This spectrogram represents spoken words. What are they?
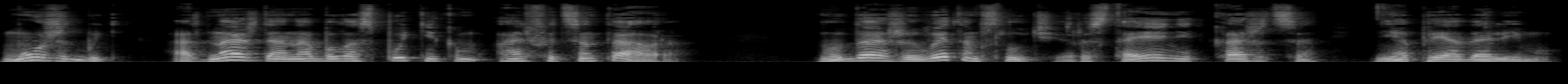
Может быть, однажды она была спутником Альфа Центавра, но даже в этом случае расстояние кажется непреодолимым.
